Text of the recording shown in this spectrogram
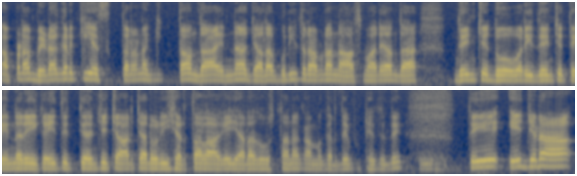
ਆਪਣਾ ਬੇੜਾ ਕੀ ਇਸ ਤਰ੍ਹਾਂ ਨਾਲ ਕੀਤਾ ਹੁੰਦਾ ਇੰਨਾ ਜ਼ਿਆਦਾ ਬੁਰੀ ਤਰ੍ਹਾਂ ਆਪਣਾ ਨਾਸ ਮਾਰਿਆ ਹੁੰਦਾ। ਦਿਨ 'ਚ ਦੋ ਵਾਰੀ ਦਿਨ 'ਚ ਤਿੰਨ ਵਾਰੀ ਕਈ ਤੇ ਤਿੰਨ 'ਚ ਚਾਰ ਚਾਰ ਵਾਰੀ ਸ਼ਰਤਾਂ ਲਾ ਕੇ ਯਾਰਾਂ ਦੋਸਤਾਂ ਨਾਲ ਕੰਮ ਕਰਦੇ ਪੁੱਠੇ ਸਿੱਧੇ। ਤੇ ਇਹ ਜਿਹੜਾ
